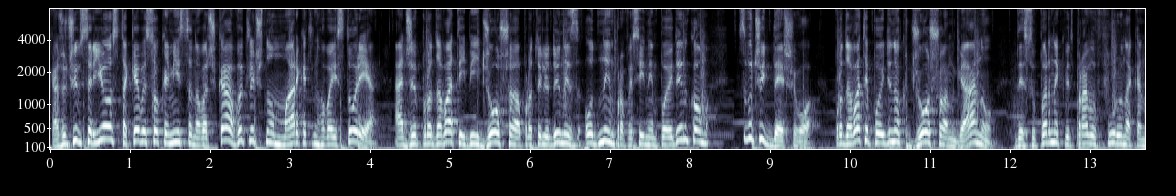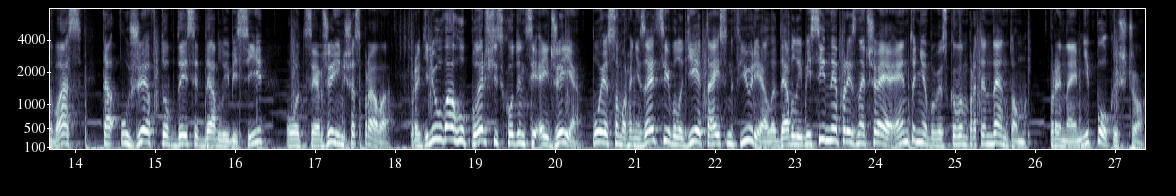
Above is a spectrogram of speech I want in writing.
Кажучи всерйоз, таке високе місце новачка виключно маркетингова історія, адже продавати бій Джошуа проти людини з одним професійним поєдинком звучить дешево. Продавати поєдинок Джошуа Нгану, де суперник відправив фуру на канвас та уже в топ-10 WBC, оце вже інша справа. Приділю увагу першій сходинці AJ. Поясом організації володіє Тайсон Ф'юрі, але WBC не призначає Ентоні обов'язковим претендентом. Принаймні поки що.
